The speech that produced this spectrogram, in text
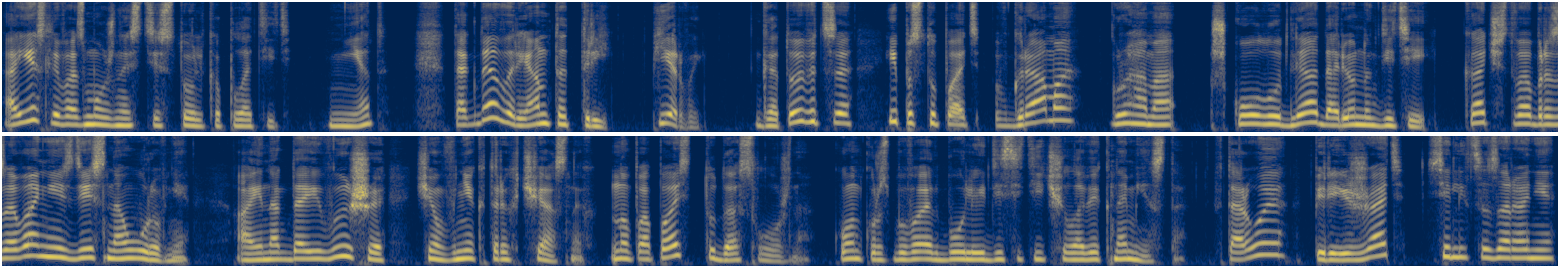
А если возможности столько платить нет, Тогда варианта три. Первый. Готовиться и поступать в грамма, грамма, школу для одаренных детей. Качество образования здесь на уровне, а иногда и выше, чем в некоторых частных, но попасть туда сложно. Конкурс бывает более 10 человек на место. Второе — переезжать, селиться заранее,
